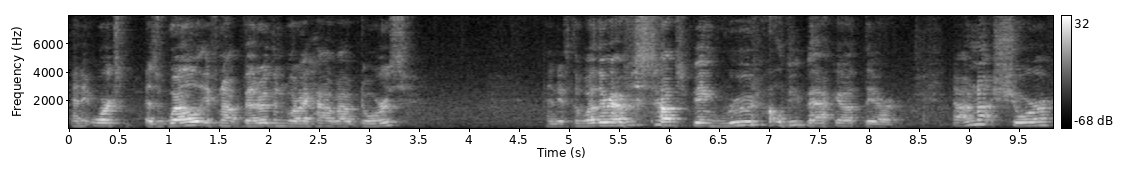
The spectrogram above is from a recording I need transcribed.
And it works as well, if not better, than what I have outdoors. And if the weather ever stops being rude, I'll be back out there. Now, I'm not sure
